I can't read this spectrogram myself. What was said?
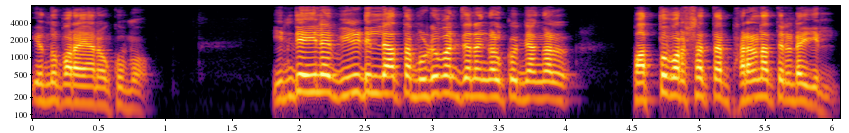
എന്ന് പറയാനൊക്കുമോ? ഇന്ത്യയിലെ വീടില്ലാത്ത മുഴുവൻ ജനങ്ങൾക്കും ഞങ്ങൾ പത്തു വർഷത്തെ ഭരണത്തിനിടയിൽ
